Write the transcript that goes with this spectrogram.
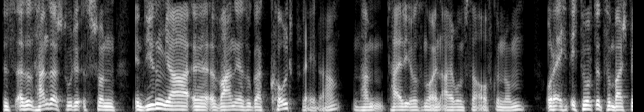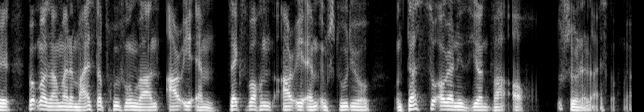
das, also das Hansa-Studio ist schon, in diesem Jahr äh, waren ja sogar Coldplay da und haben Teile ihres neuen Albums da aufgenommen. Oder ich, ich durfte zum Beispiel, würde mal sagen, meine Meisterprüfung waren REM. Sechs Wochen REM im Studio. Und das zu organisieren war auch schöne Leistung, ja.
